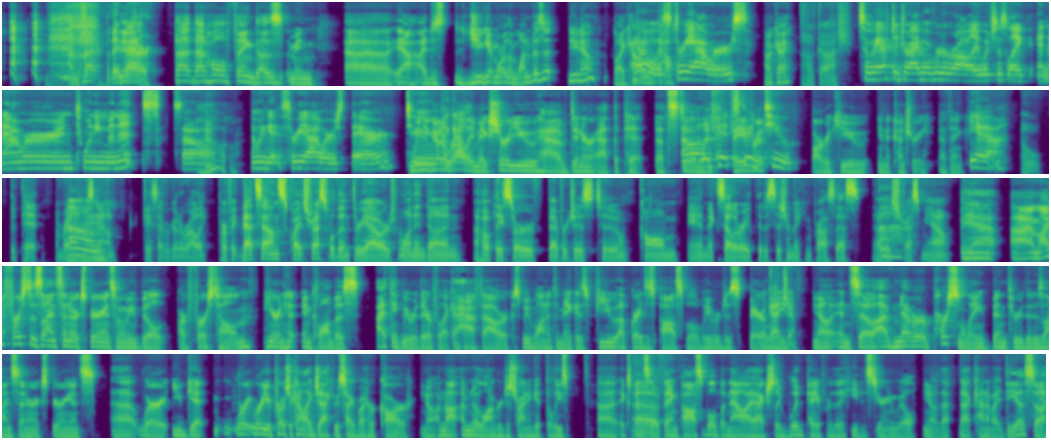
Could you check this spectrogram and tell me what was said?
That- they yeah. better. that that whole thing does. I mean, uh, yeah. I just did you get more than one visit? Do you know? Like how? no, it's how, three hours. Okay. Oh gosh. So we have to drive over to Raleigh, which is like an hour and 20 minutes. So Oh. then we get three hours there. To When you go to pick out- Raleigh, make sure you have dinner at the pit. That's still oh, my the pit's good favorite too. barbecue in the country. I think. Yeah. Oh, the pit. I'm writing this Um, down in case I ever go to Raleigh. Perfect. That sounds quite stressful. Then three hours, one and done. I hope they serve beverages to calm and accelerate the decision making process. That would Ah. stress me out. Yeah, uh, my first design center experience when we built our first home here in in Columbus, I think we were there for like a half hour because we wanted to make as few upgrades as possible. We were just barely, Gotcha. you know. And so I've never personally been through the design center experience uh, where you get where where you approach it kind of like Jackie was talking about her car. You know, I'm not I'm no longer just trying to get the least uh, expensive Oh, okay. thing possible, but now I actually would pay for the heated steering wheel. You know that that kind of idea. So. Yeah.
